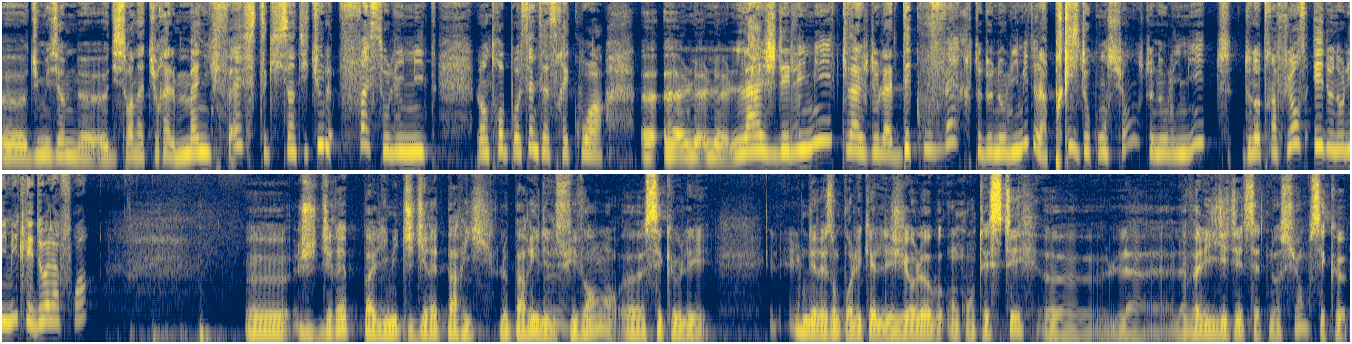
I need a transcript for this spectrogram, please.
euh, du Muséum euh, d'histoire naturelle manifeste qui s'intitule Face aux limites. L'Anthropocène, ça serait quoi? Euh, L'âge des limites, l'âge de la découverte de nos limites, de la prise de conscience de nos limites, de notre influence et de nos limites, les deux à la fois? Je dirais pas limite, je dirais pari. Le pari, il est le hmm. suivant, c'est que les une des raisons pour lesquelles les géologues ont contesté euh, la, validité de cette notion, c'est que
